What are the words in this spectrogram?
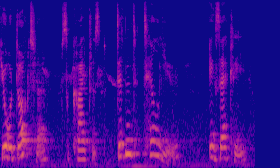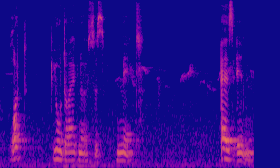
your doctor, psychiatrist, didn't tell you exactly what your diagnosis meant. As in,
